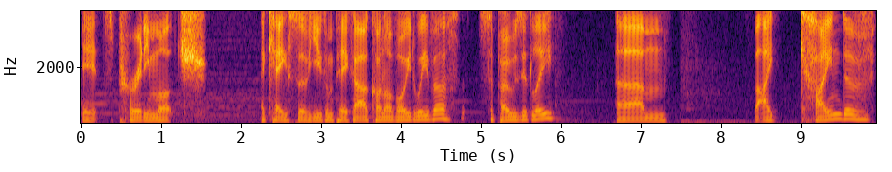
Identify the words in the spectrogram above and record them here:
it's pretty much a case of you can pick Archon or Voidweaver, supposedly. Um, but I kind of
